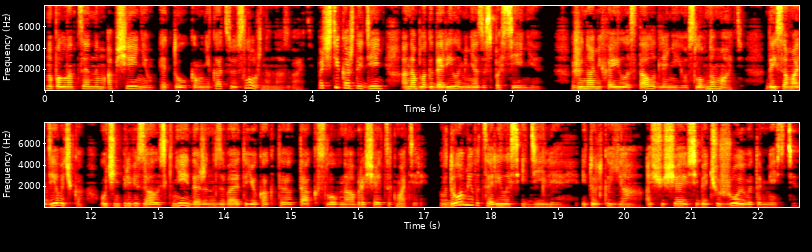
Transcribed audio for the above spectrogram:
Но полноценным общением эту коммуникацию сложно назвать. Почти каждый день она благодарила меня за спасение. Жена Михаила стала для нее словно мать, да и сама девочка очень привязалась к ней и даже называет ее как-то так, словно обращается к матери. В доме воцарилась идиллия, и только я ощущаю себя чужой в этом месте.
